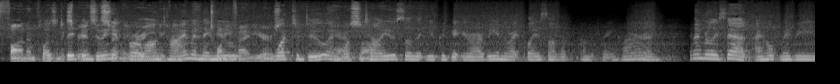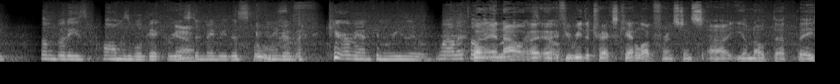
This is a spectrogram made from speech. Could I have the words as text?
fun and pleasant They've been experience. doing it certainly for a long time, and they 25 knew years. what to do and Yeah, what to tell you, so that you could get your RV in the right place on the on the train car. And and I'm really sad. I hope maybe somebody's palms will get greased, Yeah. and maybe this Ooh. kind of caravan can resume. Well, that's how Well, and now, uh, uh, if you read the Trax catalog, for instance, uh, you'll note that they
